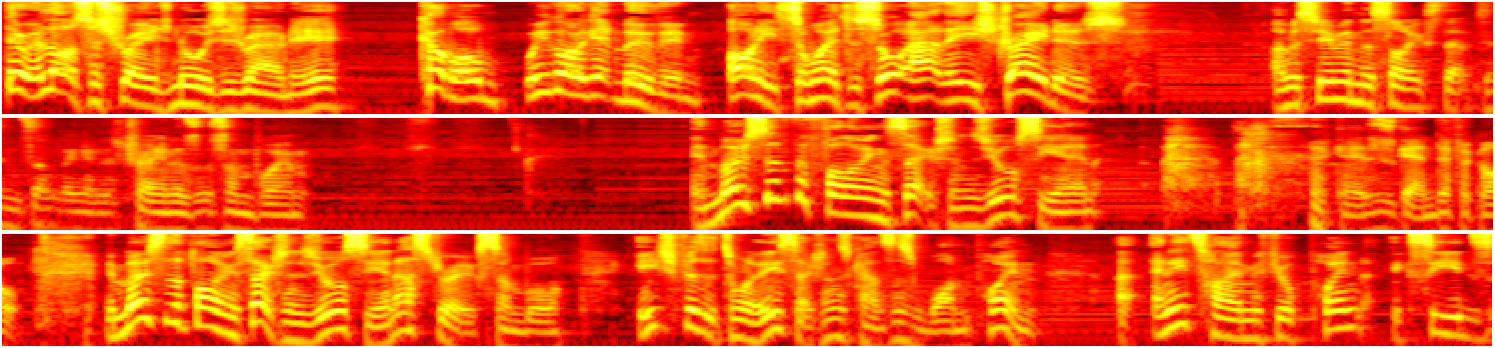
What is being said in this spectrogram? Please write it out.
There are lots of strange noises round here. Come on, we gotta get moving. I need somewhere to sort out these trainers. I'm assuming the Sonic stepped in something in his trainers at some point. In most of the following sections, you'll see an. okay, this is getting difficult. In most of the following sections, you'll see an asterisk symbol. Each visit to one of these sections counts as one point. At any time, if your point exceeds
